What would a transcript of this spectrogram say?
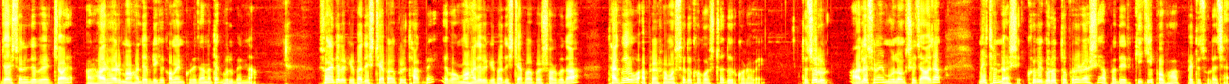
জয় শনিদেবের জয়, আর হর হর মহাদেব লিখে কমেন্ট করে জানাতে ভুলবেন না। শনিদেবের কৃপাদৃষ্টি আপনার উপরে থাকবে এবং মহাদেবের কৃপাদৃষ্টি আপনার উপরে সর্বদা থাকবে ও আপনার সমস্যা দুঃখ কষ্ট দূর করাবে। তো চলুন, আলোচনায় মূল অংশে যাওয়া যাক। মিথুন রাশি, খুবই গুরুত্বপূর্ণ রাশি, আপনাদের কি কি প্রভাব পেতে চলেছেন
